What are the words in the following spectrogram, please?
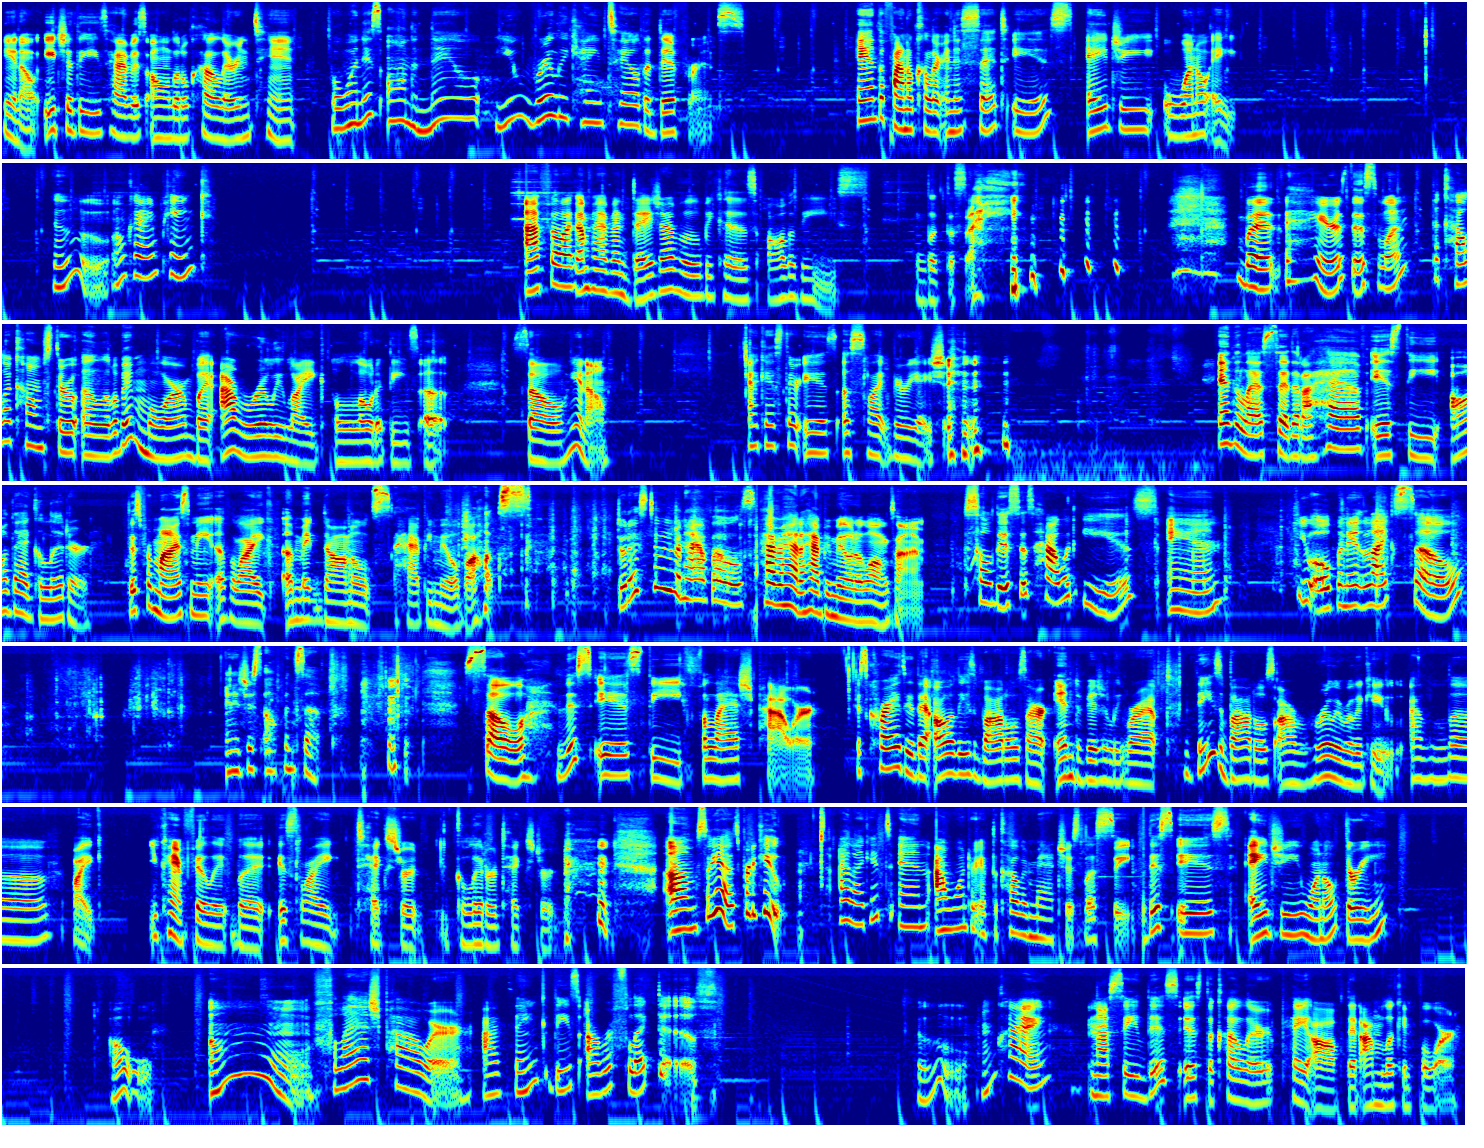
you know, each of these have its own little color and tint. But when it's on the nail, you really can't tell the difference. And the final color in this set is AG108. Ooh, okay, pink. I feel like I'm having deja vu because all of these look the same. but here's this one. The color comes through a little bit more, but I really like loaded these up. So, you know, I guess there is a slight variation. and the last set that I have is the All That Glitter. This reminds me of like a McDonald's Happy Meal box. Do they still even have those? Haven't had a Happy Meal in a long time. So this is how it is. And you open it like so. And it just opens up. so this is the Flash Power. It's crazy that all of these bottles are individually wrapped. These bottles are really, really cute. I love, like, you can't feel it, but it's like textured, glitter textured. um, so yeah, it's pretty cute. I like it and I wonder if the color matches. Let's see. This is AG103. Oh. Hmm, flash power. I think these are reflective. Ooh, okay. Now see, this is the color payoff that I'm looking for.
